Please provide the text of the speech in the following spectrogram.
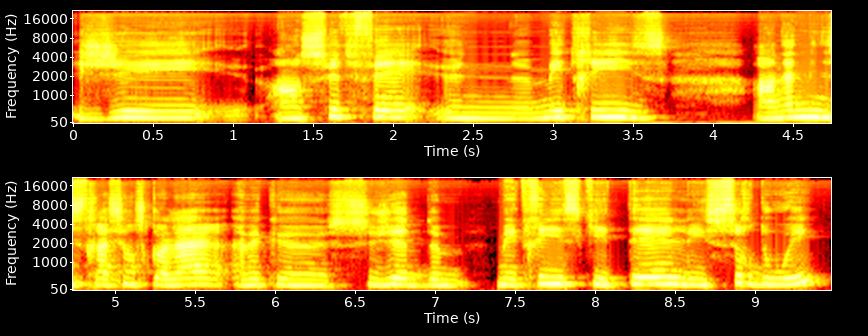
J'ai ensuite fait une maîtrise en administration scolaire avec un sujet de maîtrise qui était les surdoués.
